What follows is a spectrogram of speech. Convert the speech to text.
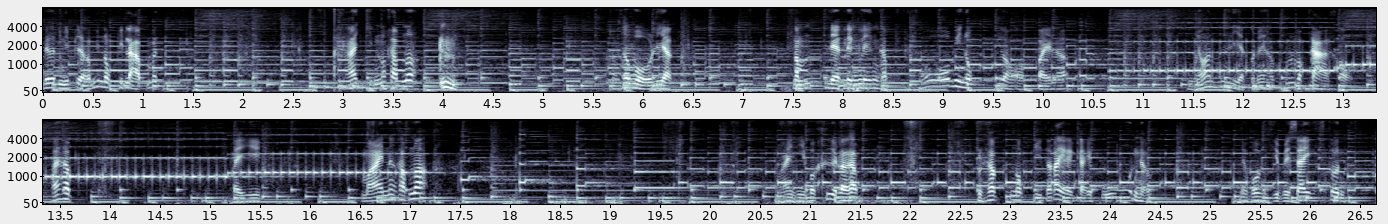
เดินหนีไปแล้วมีนกพิราบมันหากินนะครับเนาะถ้าโวเรียกนำเรียกเล็งๆครับโอ้มีนกย่องออกไปแล้วย้อนมันเรียกไปเลยครับมันประกาศเขาไปครับ ไปอีกไม้นึงครับเนาะ ไม้หีบขึ้นแล้วครับคุณครับนกปีตะไรไก่ๆปูนครับเดี๋ยวผมจะไปใส่ต้นไ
